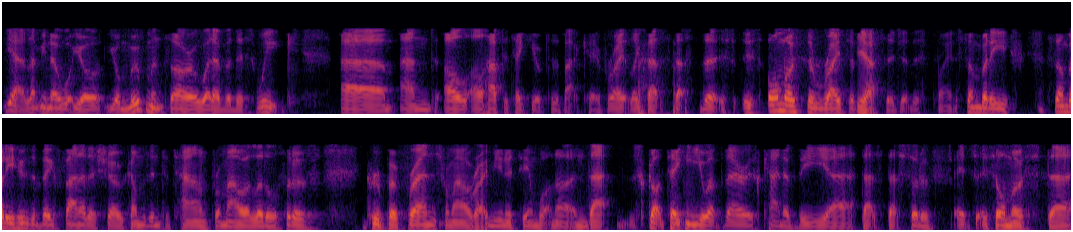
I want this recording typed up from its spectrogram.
yeah, let me know what your your movements are or whatever this week, um, and I'll I'll have to take you up to the Batcave, right? Like that's that's the it's, it's almost the rite of Yeah. passage at this point. Somebody somebody who's a big fan of the show comes into town from our little sort of group of friends from our Right. community and whatnot, and that Scott taking you up there is kind of the uh, that's that's sort of it's it's almost uh,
